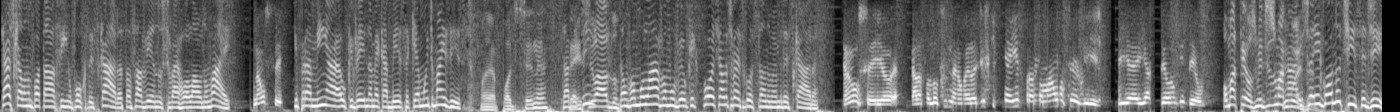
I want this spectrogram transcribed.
Você acha que ela não pode estar afim um pouco desse cara? Tá sabendo se vai rolar ou não vai? Não sei. E pra mim, a- o que veio na minha cabeça aqui é muito mais isso. É, pode ser, né? Sabe tem assim? esse lado. Então vamos lá, vamos ver o que, que foi. Se ela estivesse gostando mesmo desse cara. Eu não sei. eu- ela falou que não. Ela disse que tinha ido pra tomar uma cerveja. E aí a deu no que deu. Ô, Matheus, me diz uma Ah, coisa. isso aí é igual notícia de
